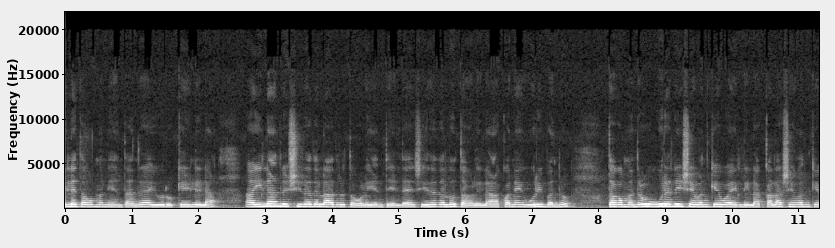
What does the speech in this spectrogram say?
ಇಲ್ಲೇ ತೊಗೊಂಬನ್ನಿ ಅಂತ ಅಂದರೆ ಇವರು ಕೇಳಲಿಲ್ಲ ಇಲ್ಲ ಅಂದರೆ ಶಿರಾದಲ್ಲಾದರೂ ತೊಗೊಳ್ಳಿ ಅಂತ ಹೇಳಿದೆ. ಶಿರದಲ್ಲೂ ತಗೊಳ್ಳಿಲ್ಲ. ಕೊನೆಗೆ ಊರಿಗೆ ಬಂದರು, ತೊಗೊಂಬಂದರು. ಊರಲ್ಲಿ ಸೇವಂತಿಗೆ ಹೂವು ಇರಲಿಲ್ಲ. ಕಲಾ ಸೇವಂತಿಗೆ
